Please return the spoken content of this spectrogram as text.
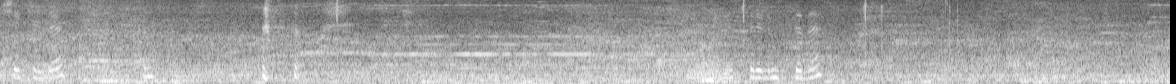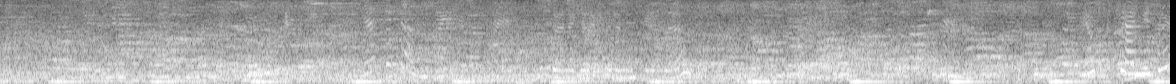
Bu şekilde. gösterelim size de. Şöyle gösterelim size. Yok bir şey anneciğim.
